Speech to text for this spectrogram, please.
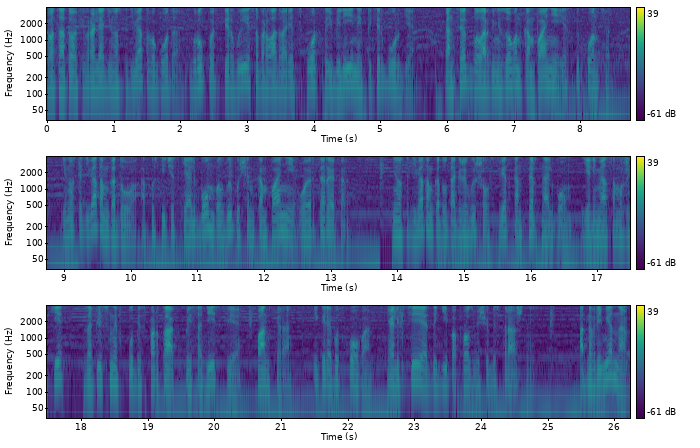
20 февраля 1999 года группа впервые собрала дворец спорта юбилейный в Петербурге. Концерт был организован компанией SP Concert. В 1999 году акустический альбом был выпущен компанией ORT Records. В 1999 году также вышел в свет концертный альбом «Ели мясо мужики», записанный в клубе «Спартак» при содействии панкера – Игоря Гудкова и Алексея Деги по прозвищу Бесстрашный. Одновременно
